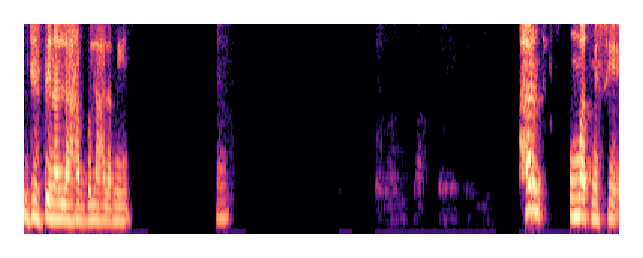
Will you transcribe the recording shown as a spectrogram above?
جس دن اللہ رب العالمین ہر امت میں سے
